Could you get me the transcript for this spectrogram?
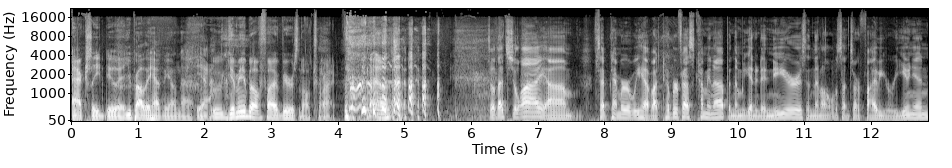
actually do it. You probably have me on that. yeah. Well, Give me about five beers and I'll try. So that's July. Um, September, we have Oktoberfest coming up, and then we get into New Year's, and then all of a sudden it's our five year reunion.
